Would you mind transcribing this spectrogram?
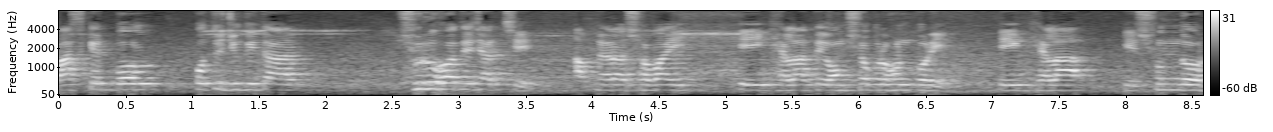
বাস্কেটবল প্রতিযোগিতা শুরু হতে যাচ্ছে, আপনারা সবাই এই খেলাতে অংশগ্রহণ করে এই খেলাকে সুন্দর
